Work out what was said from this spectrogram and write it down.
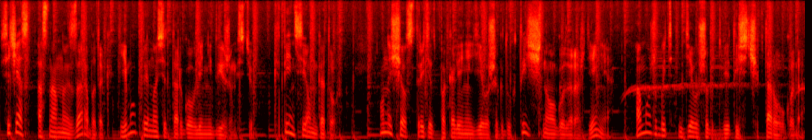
Сейчас основной заработок ему приносит торговля недвижимостью. К пенсии он готов. Он еще встретит поколение девушек 2000 года рождения, а может быть девушек 2002 года.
